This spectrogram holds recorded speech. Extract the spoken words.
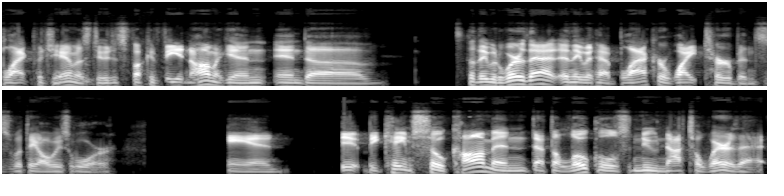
black pajamas, dude. It's fucking Vietnam again. And uh so they would wear that and they would have black or white turbans is what they always wore. And it became so common that the locals knew not to wear that.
